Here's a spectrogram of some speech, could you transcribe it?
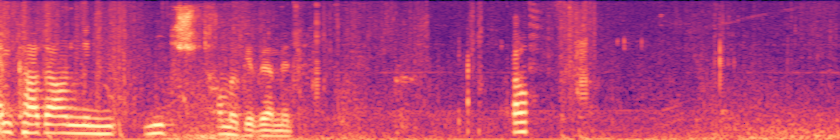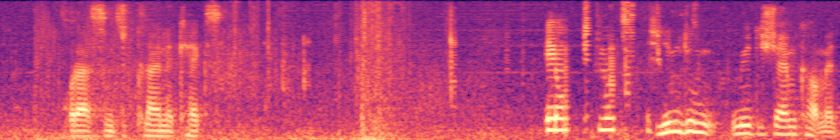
MK da und nehm mythische Trommelgewehr mit. Auch. Oder das sind so kleine Keks. Ey, ich muss. Ich, Nimm du mythische MK mit.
